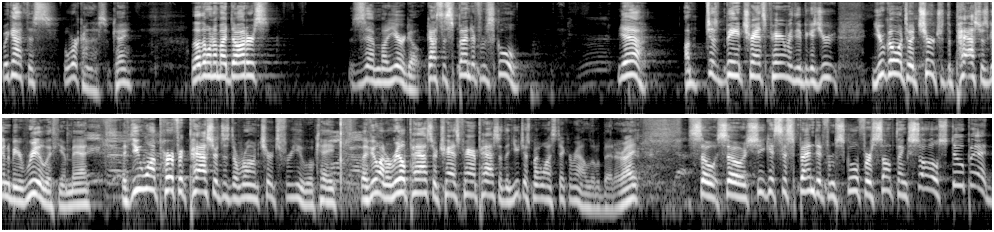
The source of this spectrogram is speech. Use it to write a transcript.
we got this. We'll work on this, okay? Another one of my daughters, this is about a year ago, got suspended from school. Yeah, I'm just being transparent with you because you're you're going to a church where the pastor's going to be real with you, man. Amen. If you want perfect pastors, it's the wrong church for you, okay? but if you want a real pastor, transparent pastor, then you just might want to stick around a little bit, all right? So, so she gets suspended from school for something so stupid,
